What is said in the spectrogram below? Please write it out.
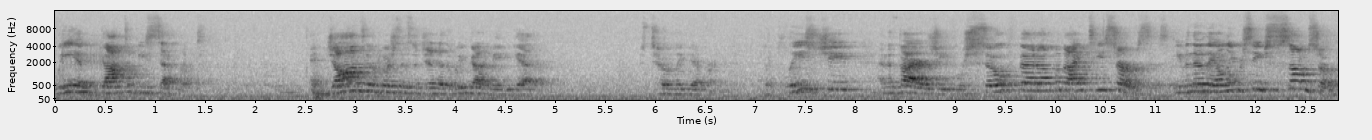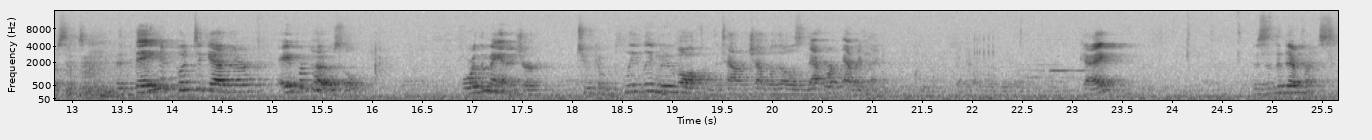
we have got to be separate. And John's gonna push this agenda that we've gotta be together. It's totally different. The police chief and the fire chief were so fed up with IT services, even though they only received some services, that they had put together a proposal for the manager to completely move off of the town of Chapel Hill's network, everything. Okay? This is the difference.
